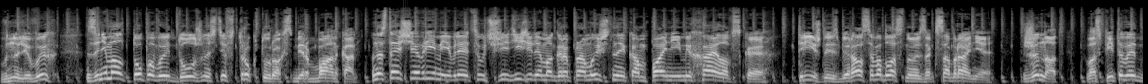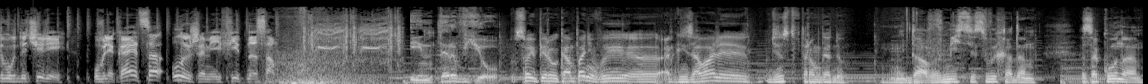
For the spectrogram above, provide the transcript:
В нулевых занимал топовые должности в структурах Сбербанка. В настоящее время является учредителем агропромышленной компании «Михайловская». Трижды избирался в областное заксобрание. Женат, воспитывает двух дочерей. Увлекается лыжами и фитнесом. Интервью. Свою первую компанию вы э, организовали в 92 году. Да, вместе с выходом закона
